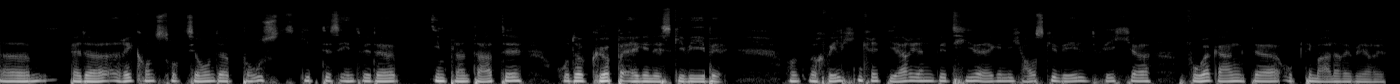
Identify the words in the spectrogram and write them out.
Ähm, bei der Rekonstruktion der Brust gibt es entweder Implantate oder körpereigenes Gewebe. Und nach welchen Kriterien wird hier eigentlich ausgewählt, welcher Vorgang der optimalere wäre?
